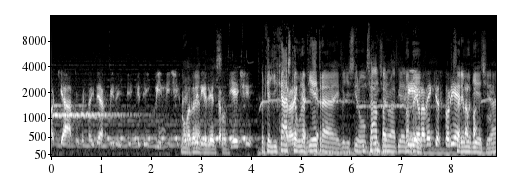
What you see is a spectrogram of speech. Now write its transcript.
Rubacchiato questa idea qui dei, dei 15 comandamenti che diventano 10. Perché gli casca una pietra e gli si rompe. In una pietra. Sì, è una vecchia storiella. Saremo 10, eh?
